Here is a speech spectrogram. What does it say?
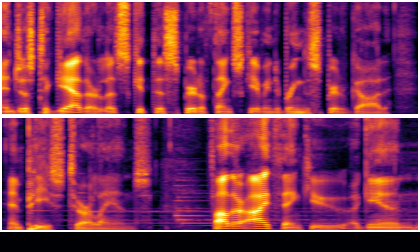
and just together, let's get this spirit of thanksgiving to bring the spirit of God and peace to our lands. Father, I thank you again.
